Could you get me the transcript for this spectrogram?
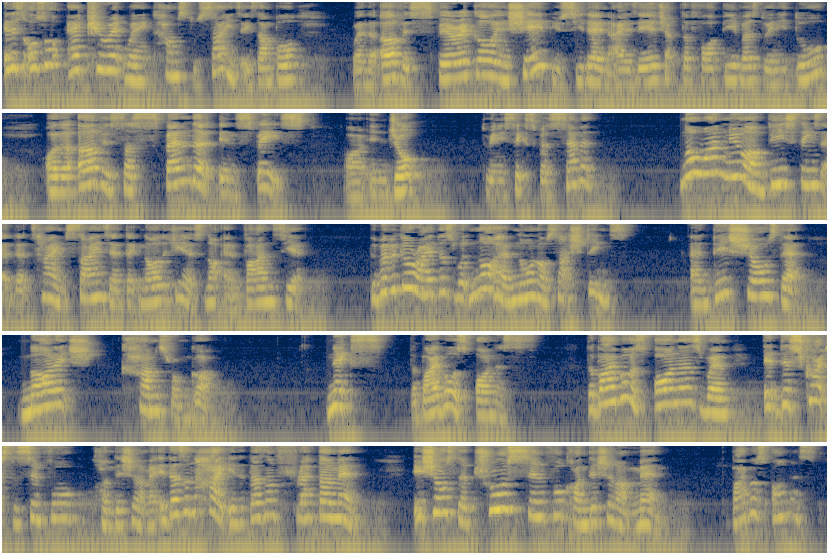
It is also accurate when it comes to science. Example, when the earth is spherical in shape, you see that in Isaiah chapter 40, verse 22, or the earth is suspended in space, or in Job 26, verse 7. No one knew of these things at that time. Science and technology has not advanced yet. The biblical writers would not have known of such things. And this shows that knowledge comes from God. Next, the Bible is honest. The Bible is honest when it describes the sinful condition of man. It doesn't hide, it doesn't flatter man. It shows the true sinful condition of man. The Bible is honest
